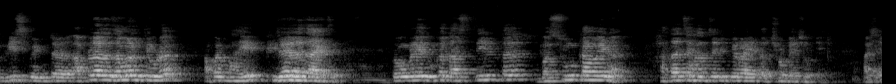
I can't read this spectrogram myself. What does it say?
वीस मिनिटं आपल्याला जमल तेवढं आपण बाहेर फिरायला जायचं. टोंगळे दुखत असतील तर बसून का होईना हाताच्या हालचाली फिरवा येतात छोट्या छोट्या अशा.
